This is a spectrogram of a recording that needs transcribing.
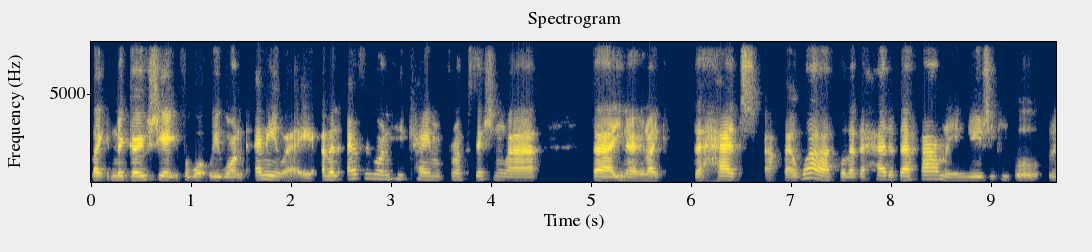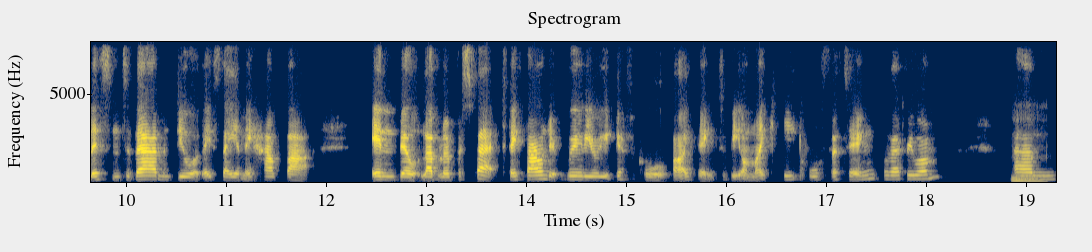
like negotiate for what we want anyway. And then everyone who came from a position where they're, you know, like the head at their work or they're the head of their family and usually people listen to them and do what they say and they have that inbuilt level of respect they found it really really difficult i think to be on like equal footing with everyone mm. um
